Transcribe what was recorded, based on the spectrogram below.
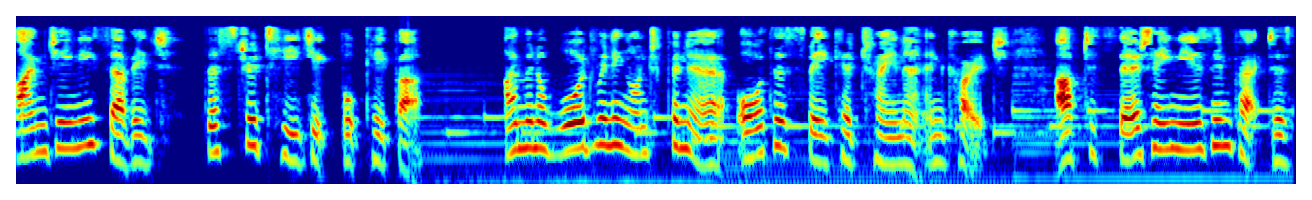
I'm Jeannie Savage, the strategic bookkeeper. I'm an award-winning entrepreneur, author, speaker, trainer and coach. After 13 years in practice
